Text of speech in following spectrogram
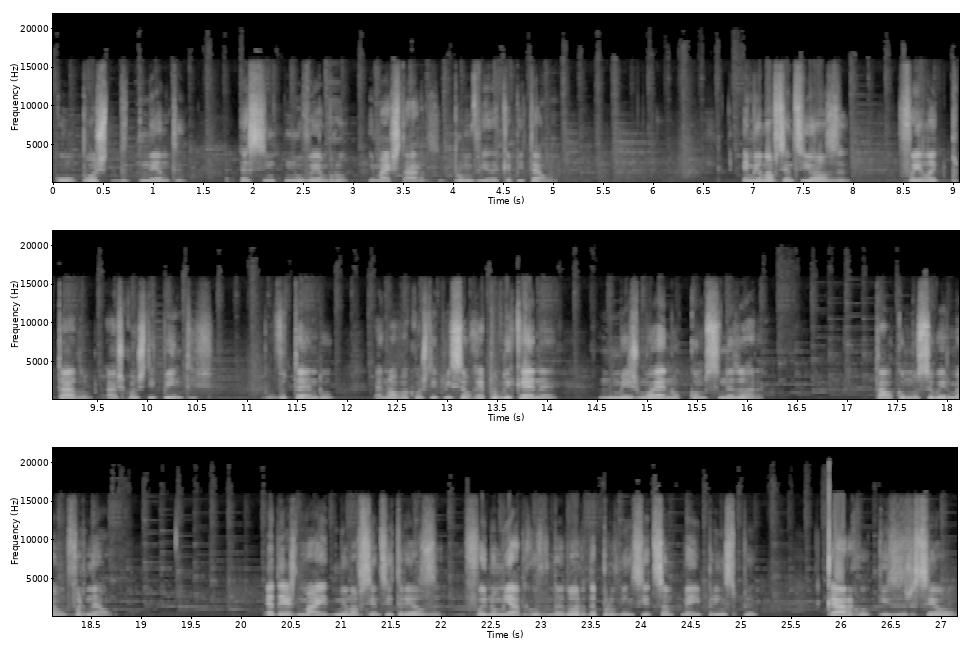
com o posto de tenente a 5 de novembro e mais tarde promovido a capitão. Em 1911 foi eleito deputado às Constituintes, votando a nova Constituição Republicana no mesmo ano como senador, tal como o seu irmão Fernão. A 10 de maio de 1913 foi nomeado governador da província de São Tomé e Príncipe, cargo que exerceu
